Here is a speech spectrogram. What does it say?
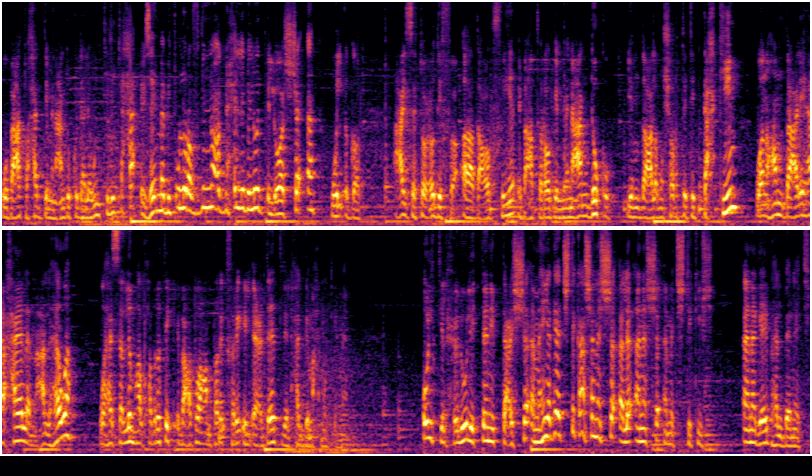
وابعتوا حد من عندكم ده. لو أنت ليكي حق زي ما بتقولوا رافضين نقعد نحل بالود اللي هو الشقة والإيجار. عايزة تقعدي في قاعدة عرفية ابعتي راجل من عندكم يمضي على مشارطه التحكيم وأنا همضي عليها حالا على الهوا وهسلمها لحضرتك. ابعتوها عن طريق فريق الإعداد للحاج محمود إمام. قلت الحلول التاني بتاع الشقة ما هي جاية تشتكي عشان الشقة؟ لا أنا الشقة ما تشتكيش. أنا جايبها لبناتي.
